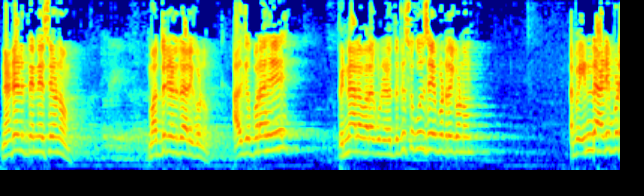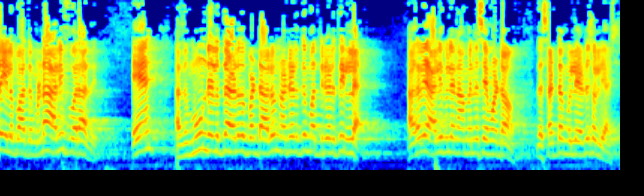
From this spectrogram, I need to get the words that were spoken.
நடெழுத்து என்ன செய்யணும்? மதுரை எழுத்து அறிக்கணும் அதுக்கு பிறகு பின்னால வரக்கூடிய எழுத்துக்கு சுகுன் செய்யப்பட்டிருக்கணும். அப்ப இந்த அடிப்படையில் பார்த்தோம்னா அலிஃப் வராது. ஏன் அது மூன்று எழுத்தா எழுதப்பட்டாலும் நடெழுத்து மத்திய எழுத்து இல்ல. ஆகவே அலிஃப்ல நாம் என்ன செய்ய மாட்டோம்? இந்த சட்டம் இல்லை என்று சொல்லியாச்சு.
